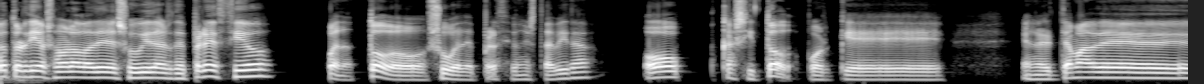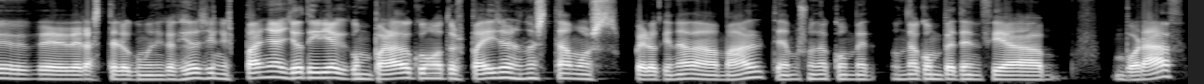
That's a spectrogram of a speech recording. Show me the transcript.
otro día os hablaba de subidas de precio. Bueno, todo sube de precio en esta vida, o casi todo, porque en el tema de, las telecomunicaciones en España, yo diría que comparado con otros países no estamos, pero que nada mal. Tenemos una, una competencia voraz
